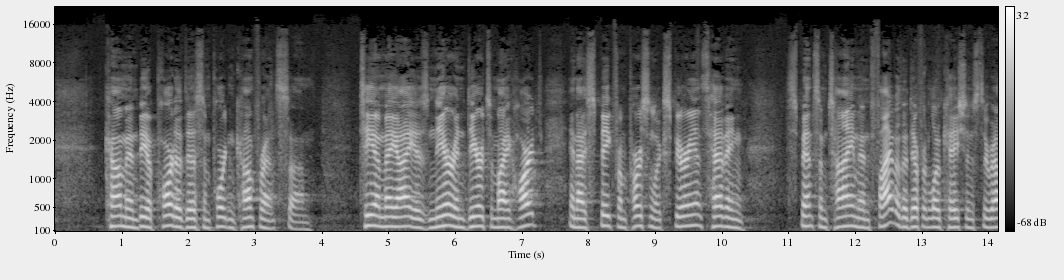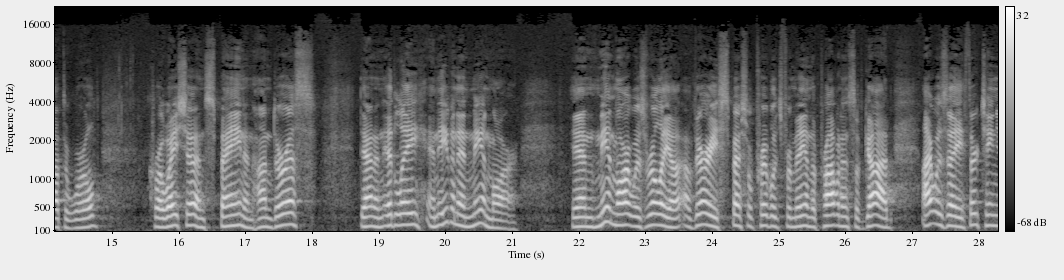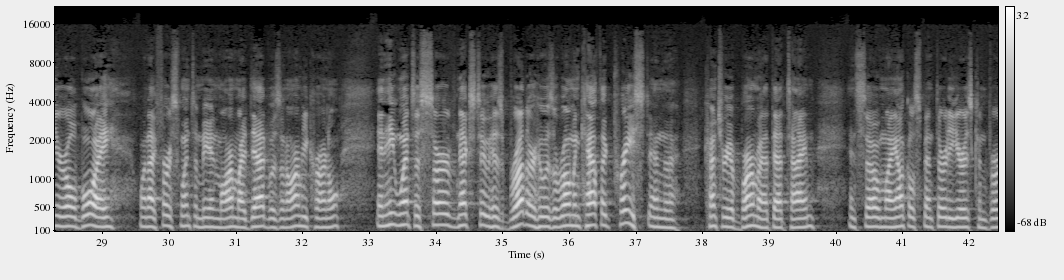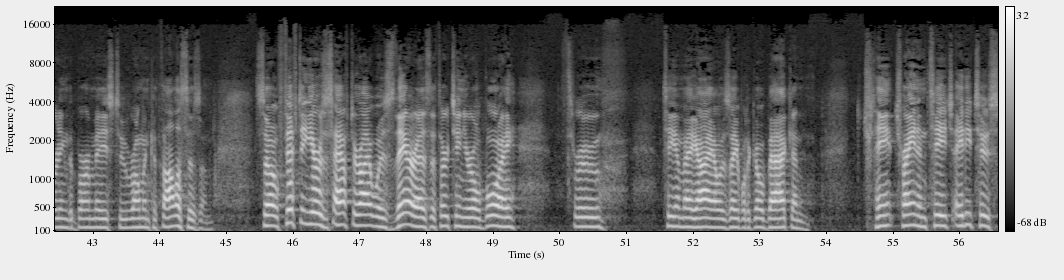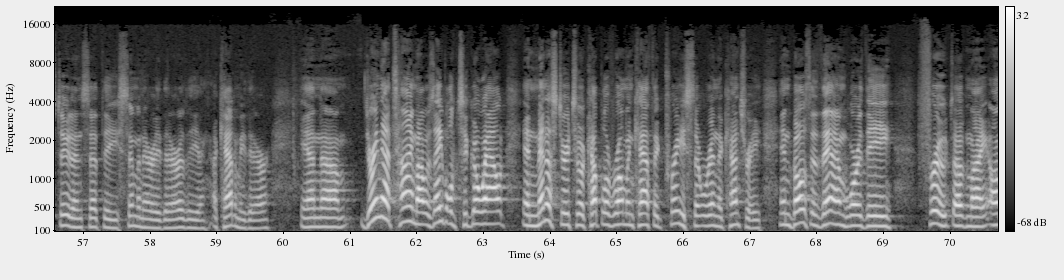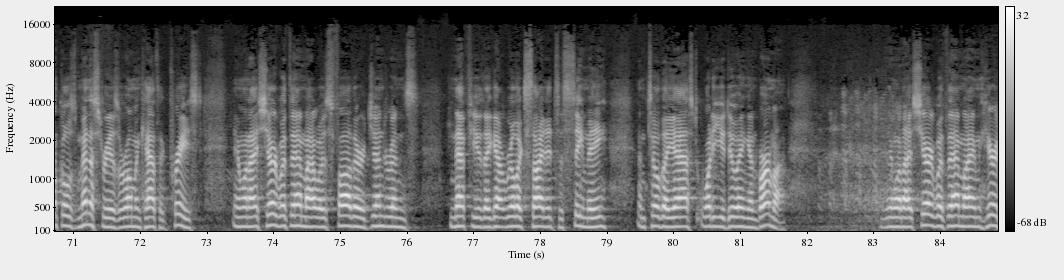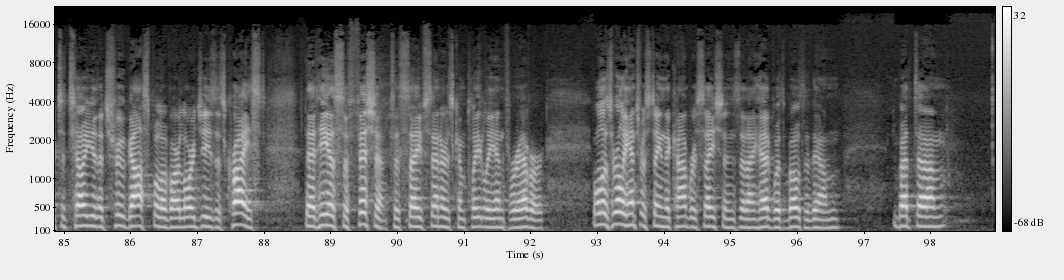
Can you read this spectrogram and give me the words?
come and be a part of this important conference. Um, TMAI is near and dear to my heart, and I speak from personal experience, having spent some time in five of the different locations throughout the world Croatia and Spain and Honduras, down in Italy, and even in Myanmar. And Myanmar was really a, a very special privilege for me in the providence of God. I was a 13 year old boy when I first went to Myanmar. My dad was an army colonel, and he went to serve next to his brother, who was a Roman Catholic priest in the country of Burma at that time. And so my uncle spent 30 years converting the Burmese to Roman Catholicism. So 50 years after I was there as a 13 year old boy, through TMAI, I was able to go back and tra- train and teach 82 students at the seminary there, the academy there. And um, during that time, I was able to go out and minister to a couple of Roman Catholic priests that were in the country. And both of them were the fruit of my uncle's ministry as a Roman Catholic priest. And when I shared with them I was Father Gendron's nephew, they got real excited to see me until they asked, What are you doing in Burma? and when I shared with them, I'm here to tell you the true gospel of our Lord Jesus Christ, that He is sufficient to save sinners completely and forever. Well, it was really interesting the conversations that I had with both of them. But um,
